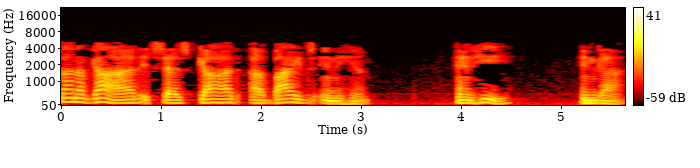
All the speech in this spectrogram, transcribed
Son of God, it says God abides in him and he in God.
